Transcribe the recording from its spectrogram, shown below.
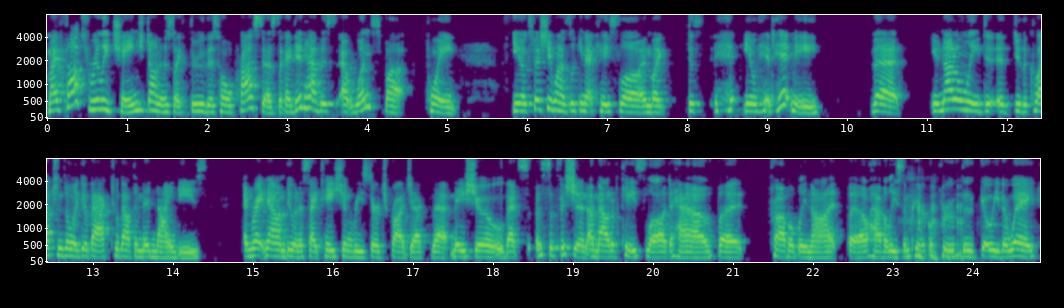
my thoughts really changed on this like through this whole process. Like I did have this at one spot point, you know, especially when I was looking at case law and like just hit, you know, it hit me that you know, not only do, uh, do the collections only go back to about the mid 90s, and right now I'm doing a citation research project that may show that's a sufficient amount of case law to have, but probably not, but I'll have at least empirical proof to go either way.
